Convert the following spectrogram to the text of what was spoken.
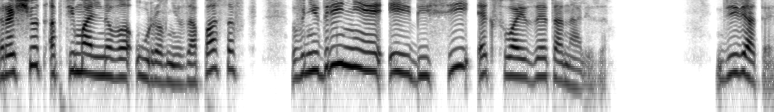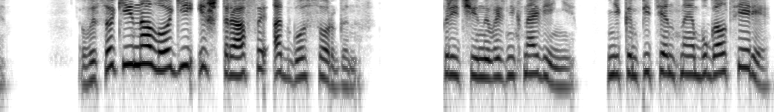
расчет оптимального уровня запасов, внедрение ABC XYZ анализа. Девятое. Высокие налоги и штрафы от госорганов. Причины возникновения некомпетентная бухгалтерия,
